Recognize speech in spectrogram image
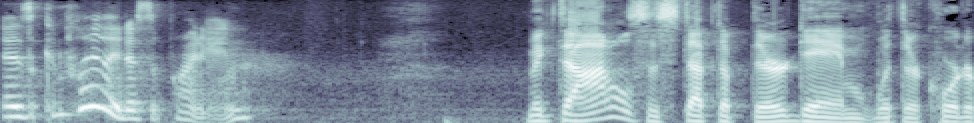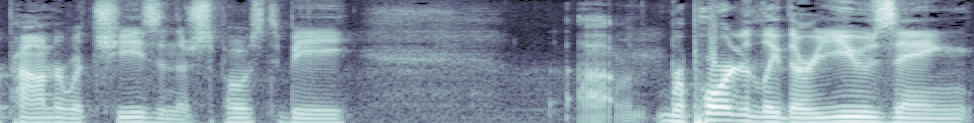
It's completely disappointing. McDonald's has stepped up their game with their quarter pounder with cheese, and they're supposed to be. Uh, reportedly, they're using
